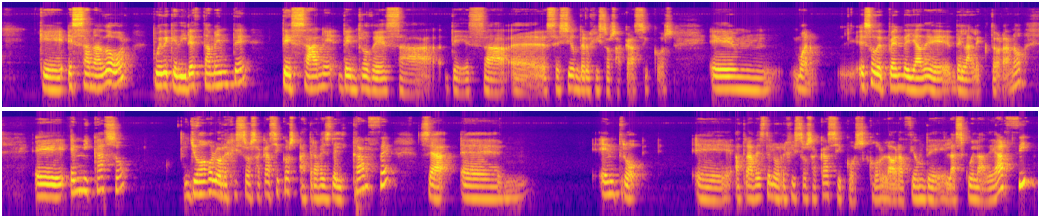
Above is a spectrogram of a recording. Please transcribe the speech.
que es sanador, puede que directamente te sane dentro de esa, de esa eh, sesión de registros acásicos. Em, bueno, eso depende ya de, la lectora, ¿no? Eh, en mi caso, yo hago los registros acásicos a través del trance, o sea, em, entro eh, a través de los registros acásicos con la oración de la escuela de Arci,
